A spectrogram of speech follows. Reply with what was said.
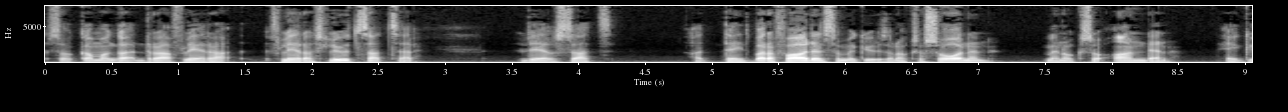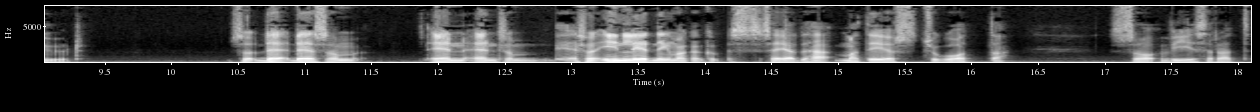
så kan man dra flera, flera slutsatser. Dels att, att det är inte bara Fadern som är Gud utan också Sonen men också Anden är Gud. Så det, det är som en, en, som, en sån inledning man kan säga att det här Matteus 28 så visar att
